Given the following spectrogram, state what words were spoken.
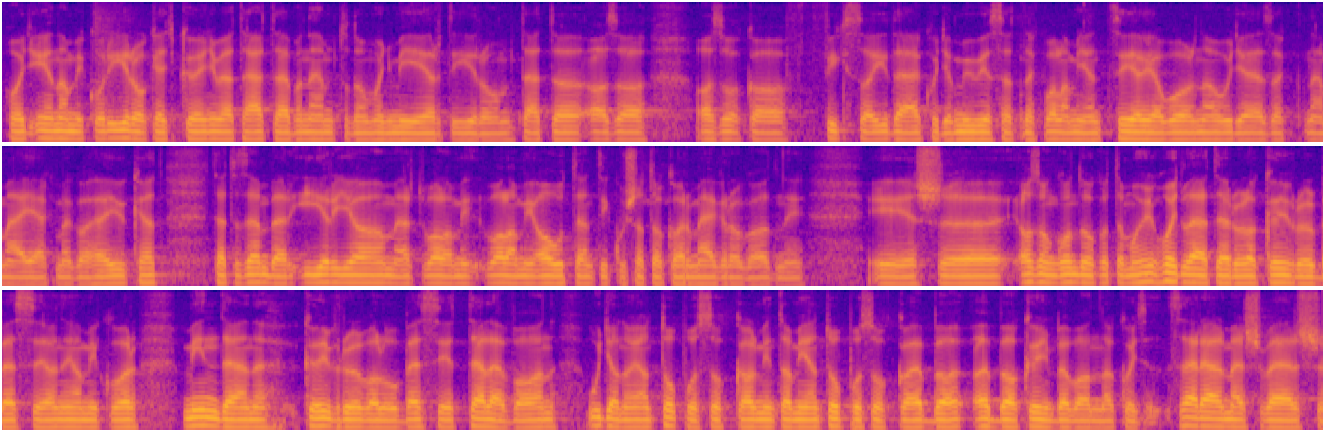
hogy én amikor írok egy könyvet, általában nem tudom, hogy miért írom. Tehát az a, azok a fixa ideák, hogy a művészetnek valamilyen célja volna, ugye ezek nem állják meg a helyüket. Tehát az ember írja, mert valami, valami autentikusat akar megragadni. És azon gondolkodtam, hogy hogy lehet erről a könyvről beszélni, amikor minden könyvről való beszéd tele van ugyanolyan toposzokkal, mint amilyen toposzokkal ebbe a, ebbe a könyvbe vannak, hogy szerelmes vers,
